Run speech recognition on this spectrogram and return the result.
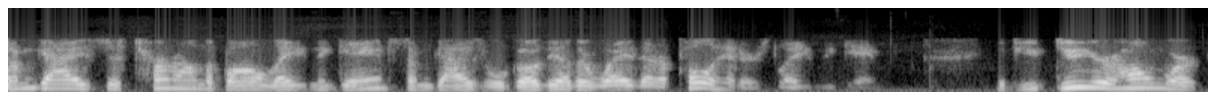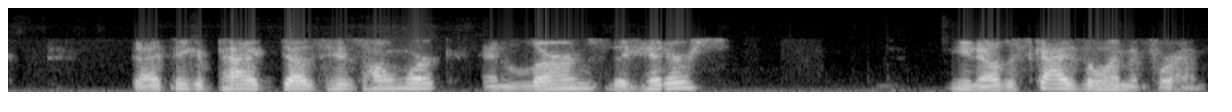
some guys just turn on the ball late in the game. Some guys will go the other way that are pull hitters late in the game. If you do your homework, I think if Paddack does his homework and learns the hitters, you know, the sky's the limit for him.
